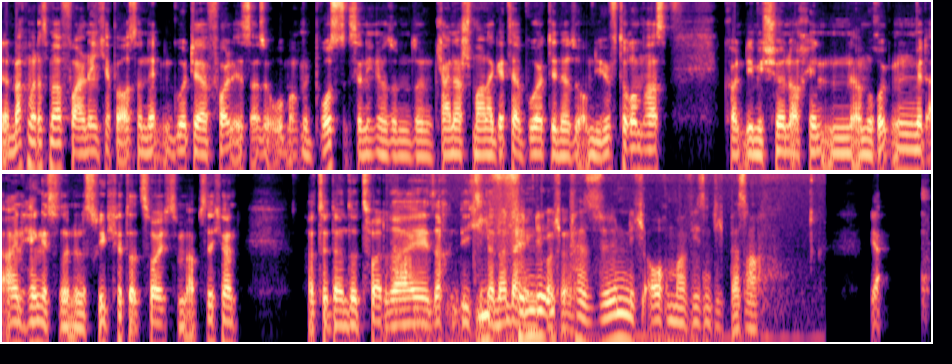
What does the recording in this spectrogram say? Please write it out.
dann machen wir das mal. Vor allen Dingen, ich habe auch so einen netten Gurt, der voll ist, also oben auch mit Brust. Ist ja nicht nur so ein, so ein kleiner, schmaler Gettergurt, den du so um die Hüfte rum hast. Konnten die mich schön auch hinten am Rücken mit einhängen. Ist so ein Industriekletterzeug zum Absichern. Hatte dann so zwei, drei Sachen, die ich Die hintereinander finde hängen ich konnte. persönlich auch immer wesentlich besser. Ja.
